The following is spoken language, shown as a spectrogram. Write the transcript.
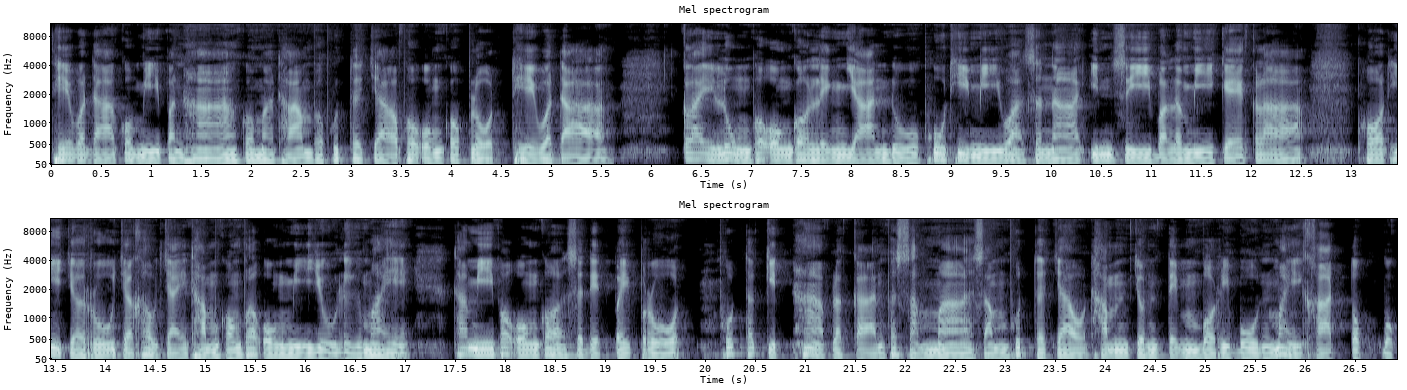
เทวดาก็มีปัญหาก็มาถามพระพุทธเจ้า พระองค์ก็โปรดเทวดา ใกล้ลุ่งพระองค์ก็เล็งยานดูผู้ที่มีวาสนาอินทรีย์บารมีแก่กล้า พอที่จะรู้จะเข้าใจธรรมของพระองค์มีอยู่หรือไม่ ถ้ามีพระองค์ก็เสด็จไปโปรด พุทธกิจห้าประการพระสัมมาสัมพุทธเจ้าทำจนเต็มบริบูรณ์ไม่ขาดตกบก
